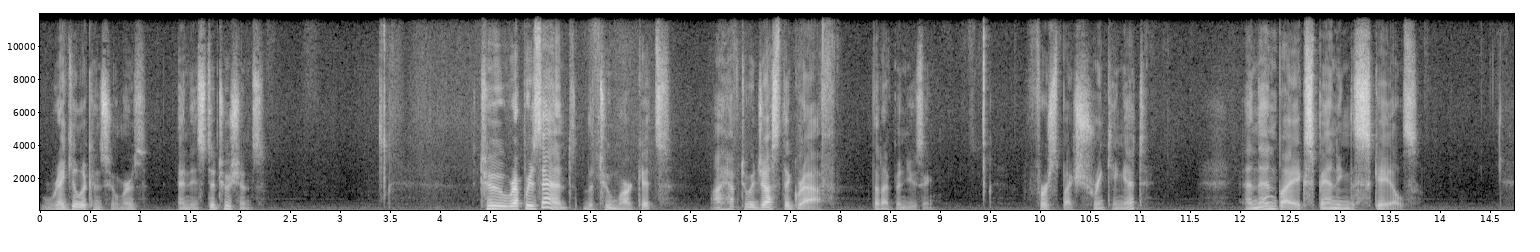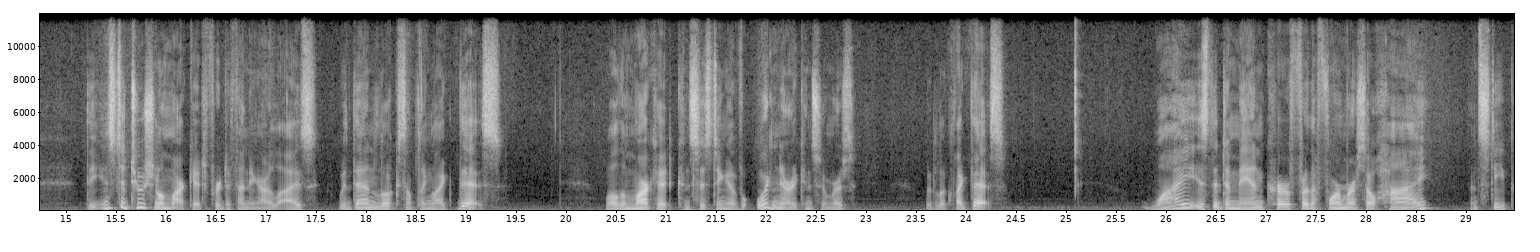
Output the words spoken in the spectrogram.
regular consumers and institutions. To represent the two markets, I have to adjust the graph that I've been using. First by shrinking it, and then by expanding the scales. The institutional market for defending our lives would then look something like this, while the market consisting of ordinary consumers would look like this. Why is the demand curve for the former so high and steep?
